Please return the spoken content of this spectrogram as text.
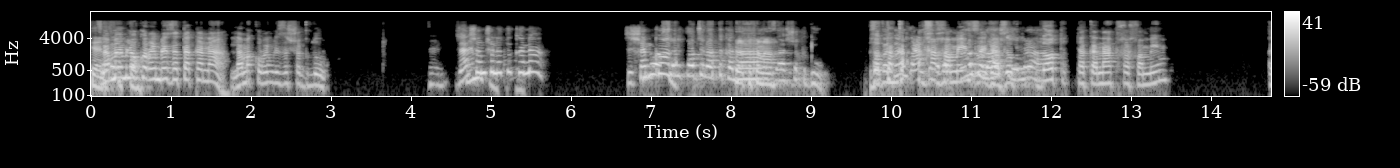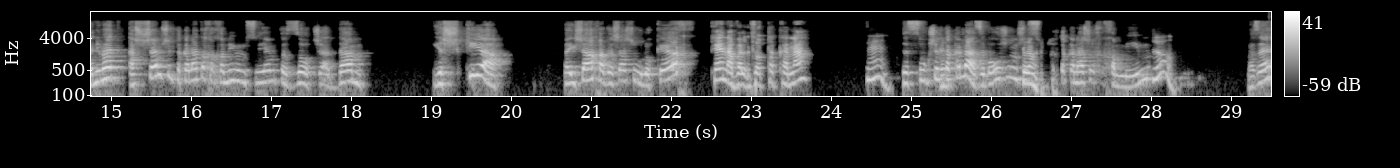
כן, למה הם לא. קוראים לזה תקנה? למה קוראים לזה שקדו? זה השם של התקנה. זה שם כאילו קוד. השם קוד של התקנה. זה השקדו. זאת תקנת אבל חכמים? רגע, זאת תקנת חכמים? אני אומרת, השם של תקנת החכמים המסוימת הזאת, שאדם ישקיע באישה החדשה שהוא לוקח, כן, אבל זאת תקנה? כן, זה סוג של כן. תקנה, זה ברור שזה כן. סוג של תקנה של חכמים. לא, מה זה?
